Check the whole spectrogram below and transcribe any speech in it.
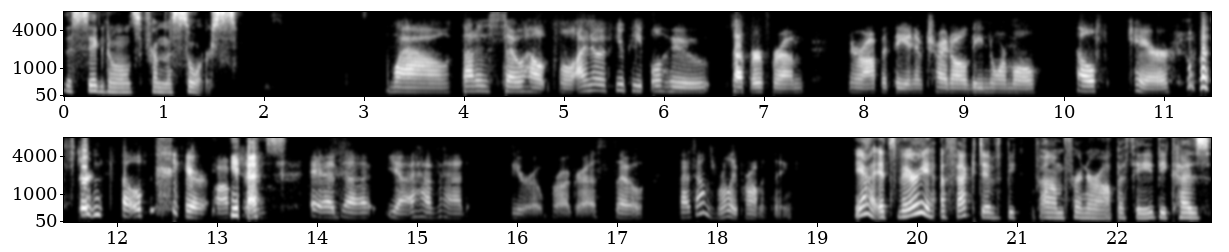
the signals from the source. Wow, that is so helpful. I know a few people who suffer from neuropathy and have tried all the normal health care, Western health care options, Yes. and uh, yeah, have had zero progress. So that sounds really promising. Yeah, it's very effective be, um, for neuropathy because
